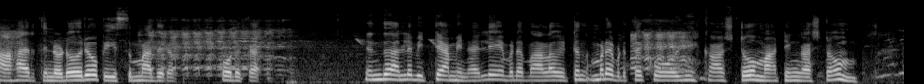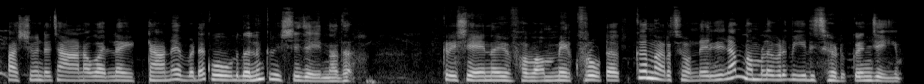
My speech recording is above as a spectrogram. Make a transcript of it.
ആഹാരത്തിന്റെ കൂടെ ഓരോ പീസും മധുരം കൊടുക്കുക എന്ത് നല്ല വിറ്റാമിൻ അല്ലേ? ഇവിടെ വളമിട്ട് നമ്മുടെ ഇവിടുത്തെ കോഴി കാഷ്ടവും മാട്ടിൻ കാഷ്ടവും പശുവിന്റെ ചാണകം എല്ലാം ഇട്ടാണ് ഇവിടെ കൂടുതലും കൃഷി ചെയ്യുന്നത്. കൃഷി ചെയ്യുന്ന വിഭവം മിൽക്ക് ഫ്രൂട്ട് ഒക്കെ നിറച്ചുകൊണ്ട് എല്ലാം നമ്മളിവിടെ വീതിച്ചെടുക്കുകയും ചെയ്യും.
